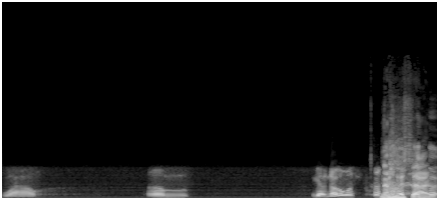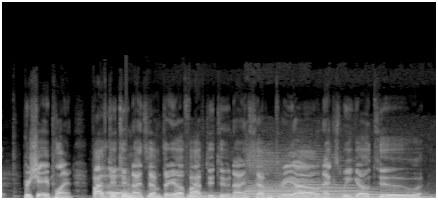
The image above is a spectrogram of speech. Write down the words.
Wow. Um, you got another one? No, sorry. Appreciate you playing. 522-9730, 522-9730. Next we go to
